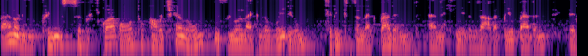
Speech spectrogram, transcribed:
Finally, please subscribe to our channel if you like the video. Click the like button and hit that bell button. It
